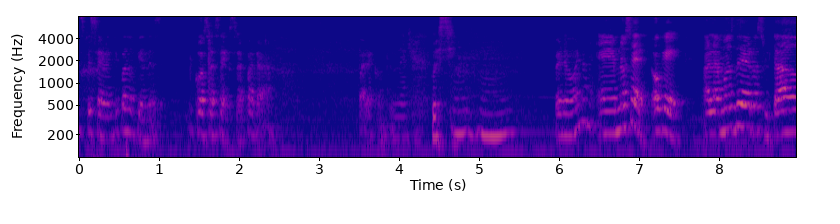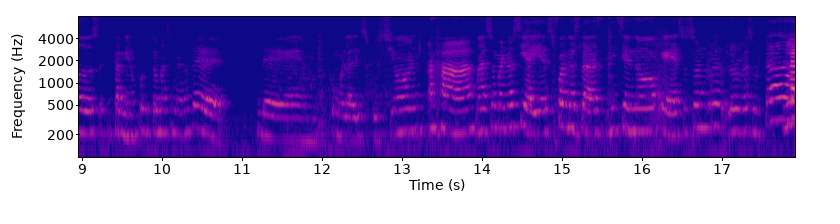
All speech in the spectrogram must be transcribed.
Especialmente cuando tienes cosas extra para, para contener. Pues sí. Pero bueno, eh, no sé, ok, hablamos de resultados, también un poquito más o menos de de como la discusión, Ajá. más o menos, y ahí es cuando estás diciendo que esos son los resultados.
